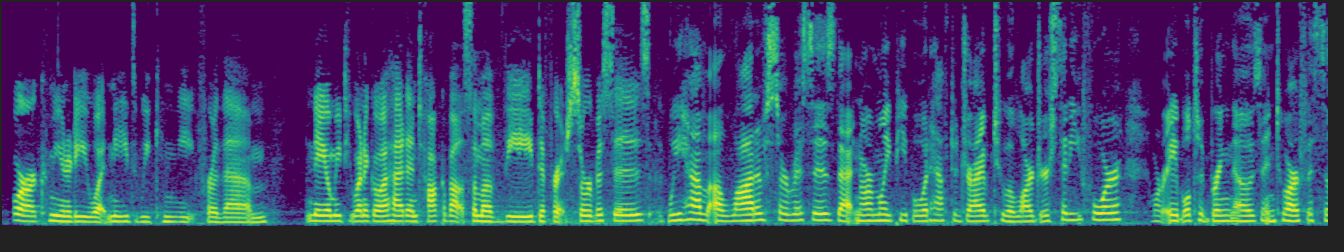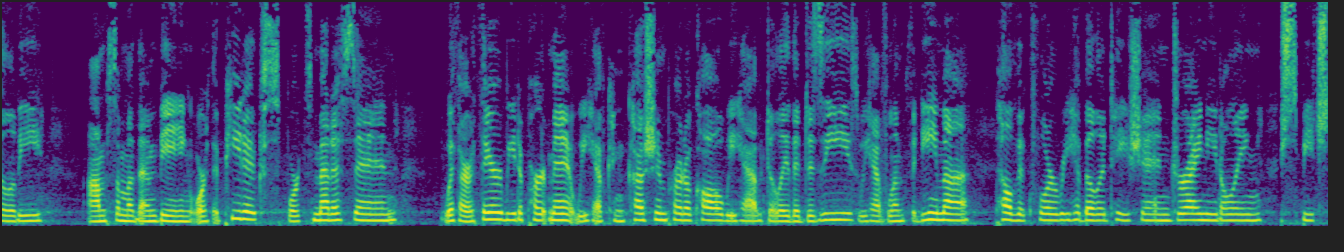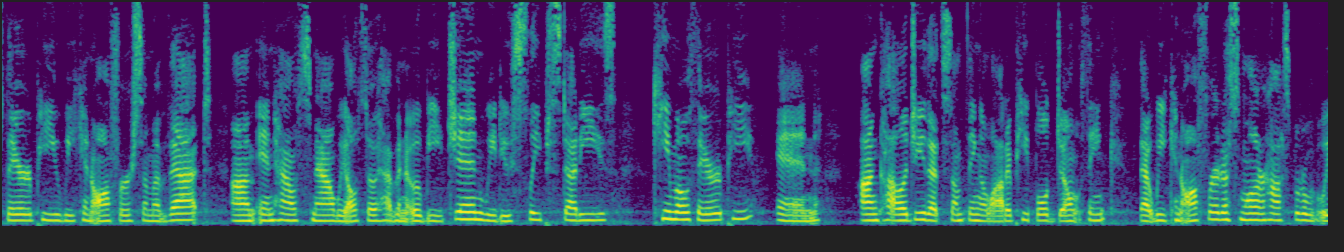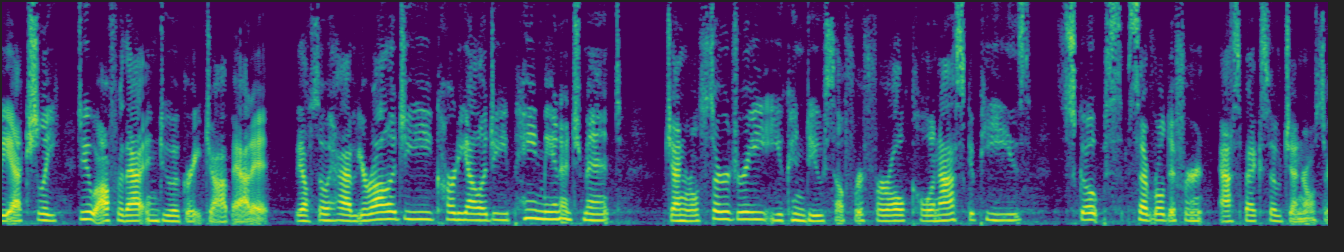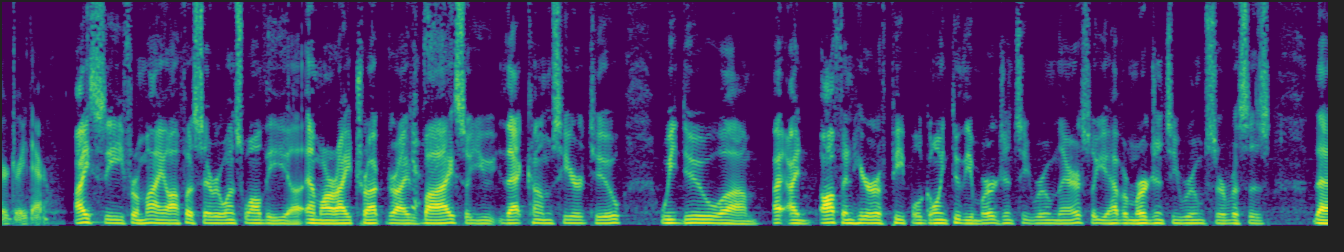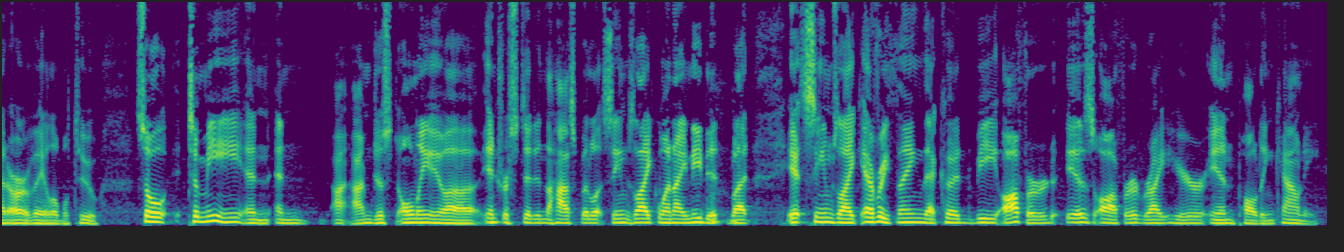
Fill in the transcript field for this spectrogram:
for our community, what needs we can meet for them. Naomi, do you want to go ahead and talk about some of the different services? We have a lot of services that normally people would have to drive to a larger city for. We're able to bring those into our facility, um, some of them being orthopedics, sports medicine. With our therapy department, we have concussion protocol, we have delay the disease, we have lymphedema, pelvic floor rehabilitation, dry needling, speech therapy. We can offer some of that um, in house now. We also have an OB-GYN. We do sleep studies, chemotherapy, and oncology. That's something a lot of people don't think that we can offer at a smaller hospital, but we actually do offer that and do a great job at it. We also have urology, cardiology, pain management, general surgery. You can do self referral colonoscopies, scopes, several different aspects of general surgery there. I see from my office every once in a while the uh, MRI truck drives Yes. by, so you that comes here too. We do. Um, I, I often hear of people going through the emergency room there, so you have emergency room services that are available too. So to me, and and I, I'm just only uh, interested in the hospital. It seems like when I need it, but it seems like everything that could be offered is offered right here in Paulding County.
